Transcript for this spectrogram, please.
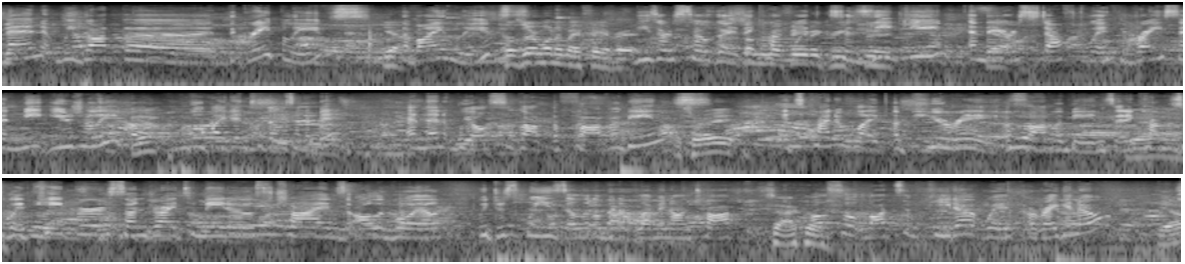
Then we got the the grape leaves, Yeah. the vine leaves. Those are one of my favorite. These are so good. Some they come favorite with Greek food. tzatziki, and they Yeah. are stuffed with rice and meat usually, but Yeah. we'll bite into those in a bit. And then we also got the fava beans. That's right. It's kind of like a puree of fava beans, and it Yeah. comes with capers, sun-dried tomatoes, chives, olive oil. We just squeezed a little bit of lemon on top. Exactly. Also, lots of pita with oregano, Yep.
